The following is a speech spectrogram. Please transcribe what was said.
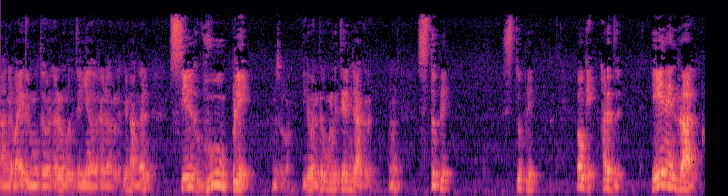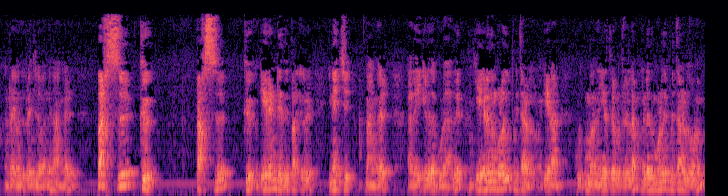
நாங்கள் வயதில் மூத்தவர்கள் உங்களுக்கு தெரியாதவர்கள் அவர்களுக்கு நாங்கள் சில் வூ பிளே என்று சொல்லுவோம். இது வந்து உங்களுக்கு தெரிஞ்சாக்குறது. ம், s'il te ஓகே அடுத்தது. ஏனென்றால் என்ற வந்து பிரெஞ்சில் வந்து நாங்கள் பர்சு கு பர்சு கு ஓகே ரெண்டு இது ப- இணைச்சு நாங்கள் அதை எழுதக்கூடாது. ஏ எழுதும் பொழுது இப்படித்தான் எழுதணும். ஓகே நான் கொடுக்கும்போது அந்த ஈரத்தில் கொடுத்துடலாம் எழுதும் பொழுது இப்படித்தான் எழுதணும்.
